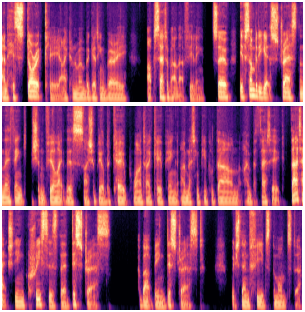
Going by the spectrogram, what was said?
And historically, I can remember getting very upset about that feeling. So if somebody gets stressed and they think, I shouldn't feel like this, I should be able to cope, why aren't I coping? I'm letting people down, I'm pathetic. That actually increases their distress about being distressed, which then feeds the monster.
